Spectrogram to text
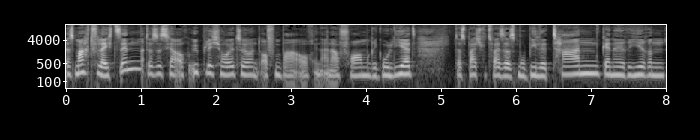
Es macht vielleicht Sinn, das ist ja auch üblich heute und offenbar auch in einer Form reguliert, dass beispielsweise das mobile Tarn generieren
